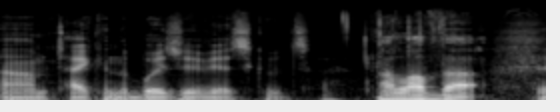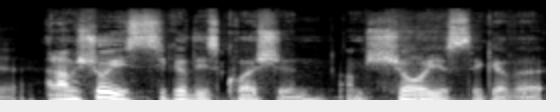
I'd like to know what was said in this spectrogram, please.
um, taking the boys with you. It's good. So I love that. Yeah. And I'm sure you're sick of this question. I'm sure you're sick of it.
